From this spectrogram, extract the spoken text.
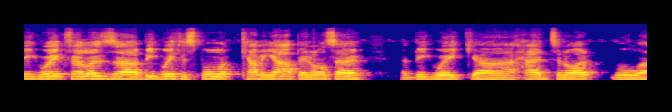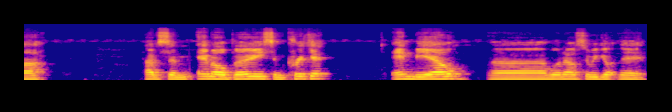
Big week, fellas. Uh, big week of sport coming up, and also a big week uh, had tonight. We'll uh, have some MLB, some cricket, NBL. Uh, what else have we got there?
